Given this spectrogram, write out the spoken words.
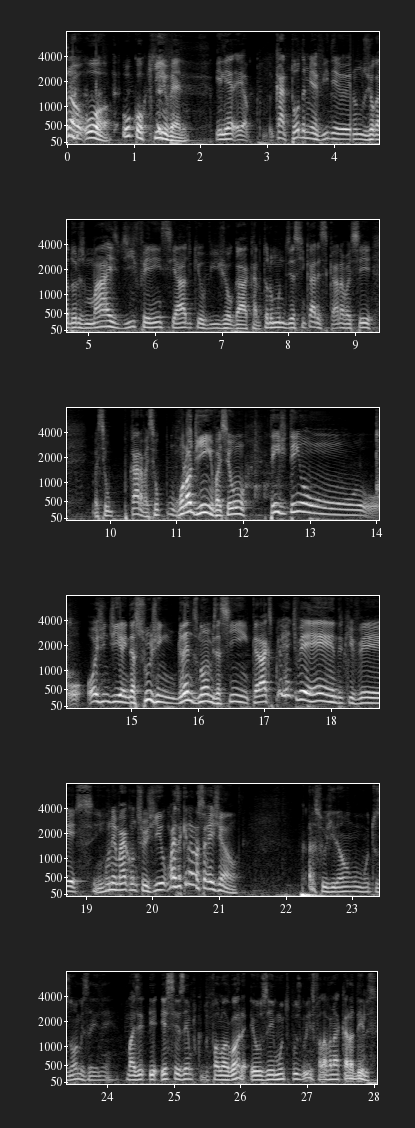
Não, o, o Coquinho, velho. Ele era. Cara, toda a minha vida eu era um dos jogadores mais diferenciados que eu vi jogar, cara. Todo mundo dizia assim, cara, esse cara vai ser. Vai ser o. Cara, vai ser o Ronaldinho, vai ser um. Tem, tem um. Hoje em dia ainda surgem grandes nomes assim, craques, porque a gente vê Hendrick, vê Sim. o Neymar quando surgiu, mas aqui na nossa região. Cara, surgirão muitos nomes aí, né? Mas esse exemplo que tu falou agora, eu usei muito pros guris, falava na cara deles.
